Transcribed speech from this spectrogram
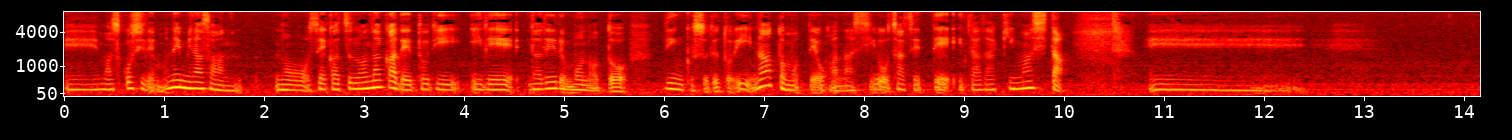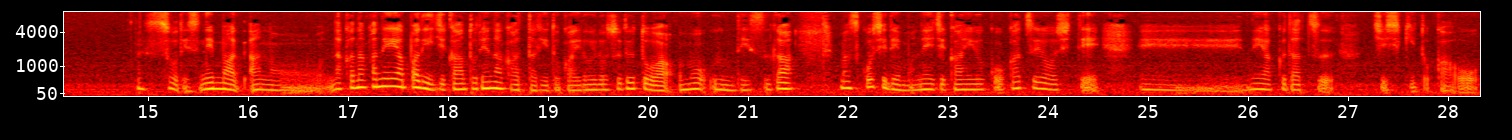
えー、まあ、少しでもね皆さんの生活の中で取り入れられるものとリンクするといいなと思ってお話をさせていただきました。えーそうですねまああのなかなかねやっぱり時間取れなかったりとかいろいろするとは思うんですが、まあ、少しでもね時間有効活用して、えー、ね、役立つ知識とかを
